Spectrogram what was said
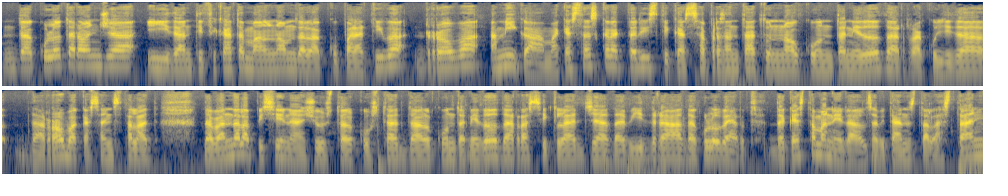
de color taronja i identificat amb el nom de la cooperativa Roba Amiga. Amb aquestes característiques s'ha presentat un nou contenidor de recollida de roba que s'ha instal·lat davant de la piscina, just al costat del contenidor de reciclatge de vidre de color verd. D'aquesta manera, els habitants de l'estany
